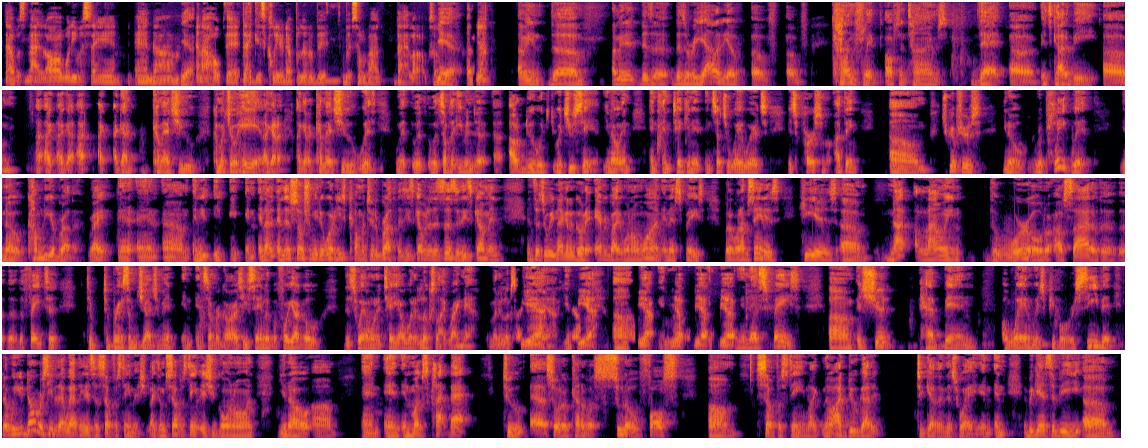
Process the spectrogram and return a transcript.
That was not at all what he was saying. And, um, Yeah. and I hope that that gets cleared up a little bit with some of our dialogue. So, Yeah. I mean, Yeah. I mean the. I mean, it, there's a there's a reality of of of conflict oftentimes that uh, it's got to be. Um, I, I, got I, I- got come at you, come at your head. I gotta I gotta come at you with with with, with something even to uh, outdo what, what you said, you know, and and and taking it in such a way where it's it's personal. I think um, scriptures, you know, replete with you know, come to your brother, right? And and um and he, he, he and and, I, and this social media world, he's coming to the brothers, he's coming to the sisters, he's coming in such a way. He's not going to go to everybody one on one in that space. But what I'm saying is, he is um not allowing the world or outside of the the, the, the faith to to to bring some judgment in in some regards. He's saying, look, before y'all go this way, I want to tell y'all what it looks like right now, what it looks like Yeah. right now, you know. yeah, Um, yeah, know, yeah, yeah, yeah. in that space, um, it should have been a way in which people receive it. Now, when you don't receive it that way, I think it's a self esteem issue, like some self esteem issue going on, you know, um, and and and must clap back to a sort of kind of a pseudo false um, self esteem. Like, no, I do got it together in this way, and and it begins to be um,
